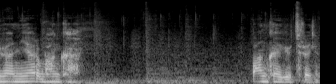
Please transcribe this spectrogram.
güvenli yer banka. Bankaya götürelim.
